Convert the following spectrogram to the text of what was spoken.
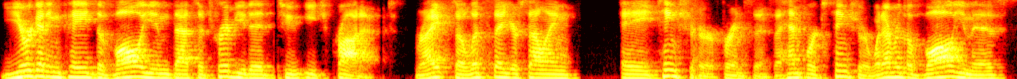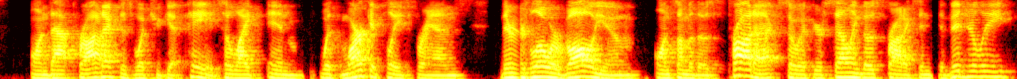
you're getting paid the volume that's attributed to each product, right? So let's say you're selling a tincture, for instance, a HempWorx tincture, whatever the volume is on that product is what you get paid. So, like in with marketplace brands, there's lower volume on some of those products. So, if you're selling those products individually,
